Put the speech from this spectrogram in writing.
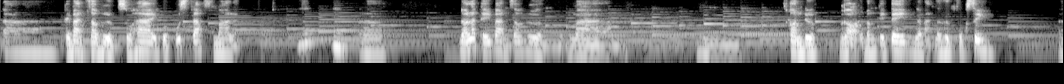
uh, cái bản giao hưởng số 2 của Gustav Mahler. Uh, đó là cái bản giao hưởng mà um, còn được gọi bằng cái tên là bản giao hưởng phục sinh à,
